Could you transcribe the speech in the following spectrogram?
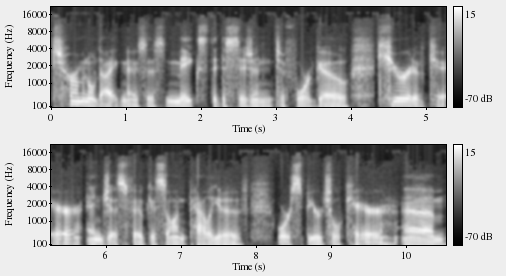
terminal diagnosis makes the decision to forego curative care and just focus on palliative or spiritual care. Um,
